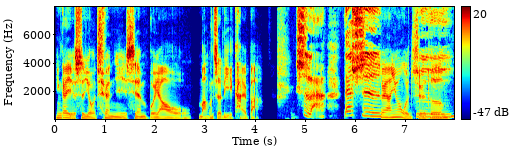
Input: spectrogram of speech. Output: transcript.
应该也是有劝你先不要忙着离开吧。是啦，但是对啊，因为我觉得嗯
